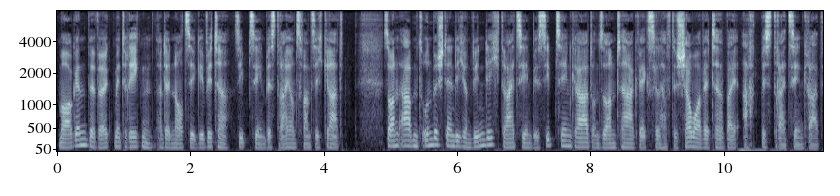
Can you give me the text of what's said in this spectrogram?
Morgen bewölkt mit Regen, an der Nordsee Gewitter, 17 bis 23 Grad. Sonnabend unbeständig und windig, 13 bis 17 Grad und Sonntag wechselhaftes Schauerwetter bei 8 bis 13 Grad.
